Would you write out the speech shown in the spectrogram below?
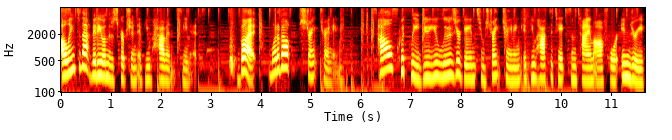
I'll link to that video in the description if you haven't seen it. But what about strength training? How quickly do you lose your gains from strength training if you have to take some time off for injury,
